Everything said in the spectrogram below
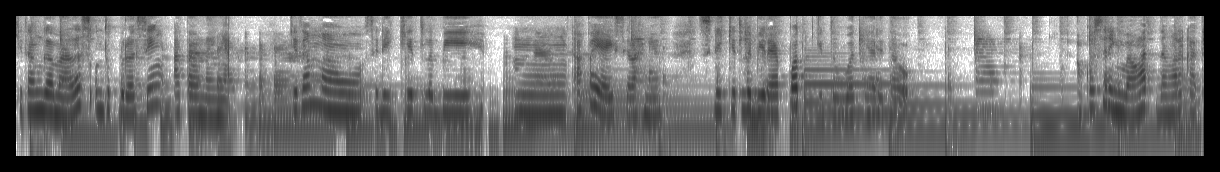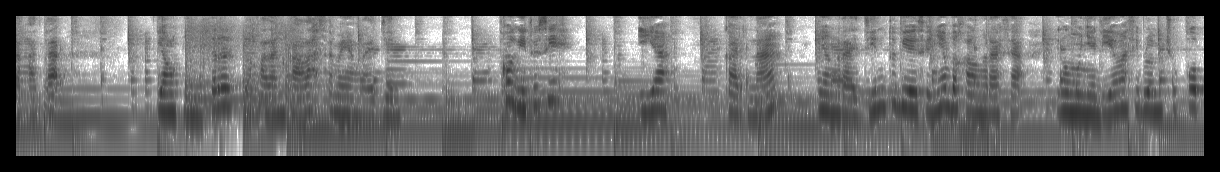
Kita nggak males untuk browsing atau nanya. Kita mau sedikit lebih, hmm, apa ya istilahnya, sedikit lebih repot gitu buat nyari tahu. Aku sering banget dengar kata-kata yang pinter bakalan kalah sama yang rajin. Kok gitu sih? Iya, karena yang rajin tuh biasanya bakal ngerasa ilmunya dia masih belum cukup.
